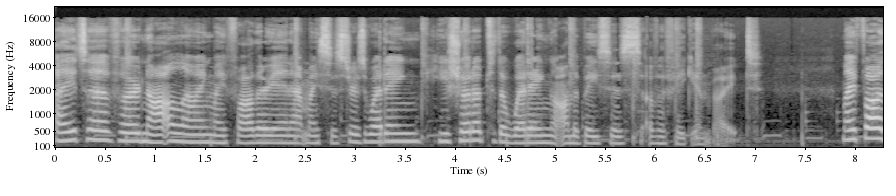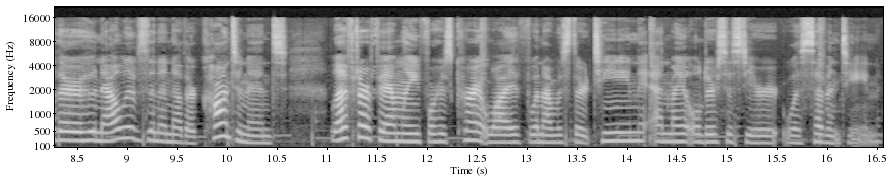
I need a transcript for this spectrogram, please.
Aita for not allowing my father in at my sister's wedding. He showed up to the wedding on the basis of a fake invite. My father, who now lives in another continent, left our family for his current wife when I was 13 and my older sister was 17.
